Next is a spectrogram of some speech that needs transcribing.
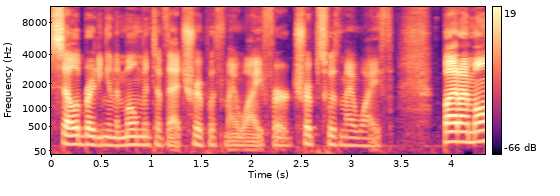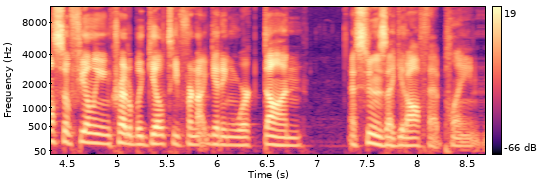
celebrating in the moment of that trip with my wife or trips with my wife. But I'm also feeling incredibly guilty for not getting work done as soon as I get off that plane.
